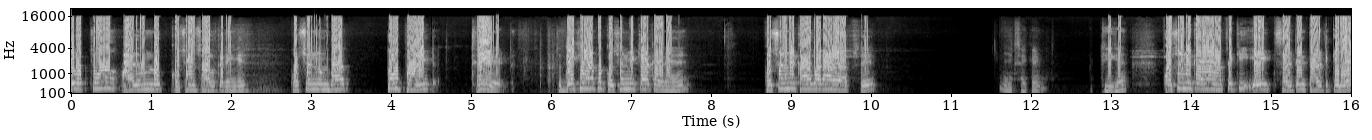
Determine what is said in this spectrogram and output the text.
चलिए बच्चों, आज हम लोग क्वेश्चन सॉल्व करेंगे। क्वेश्चन नंबर 2.38 तो देखिए यहाँ पर क्वेश्चन में क्या कह रहे हैं। क्वेश्चन में कहा जा रहा है आपसे, एक सेकेंड ठीक है। क्वेश्चन में कह रहे हैं यहाँ से कि एक सर्टेन पार्टिकल है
